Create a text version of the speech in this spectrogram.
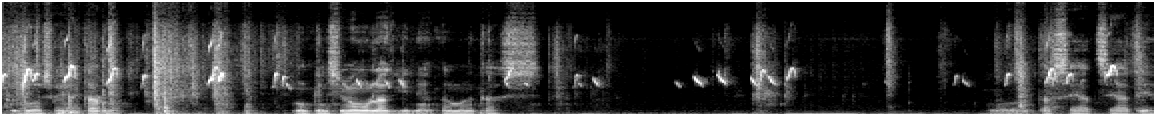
kedua saya taruh. Mungkin seminggu lagi ini akan menetas. Menetas sehat-sehat ya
